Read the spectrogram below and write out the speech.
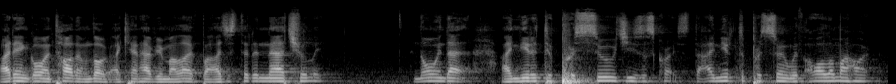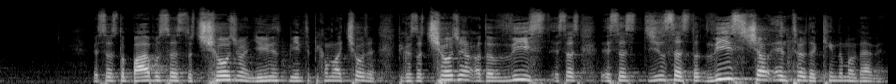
I didn't go and tell them, look, I can't have you in my life, but I just did it naturally. Knowing that I needed to pursue Jesus Christ, that I needed to pursue Him with all of my heart. It says the Bible says the children, you need, to become like children because the children are the least. It says, it says, Jesus says, the least shall enter the kingdom of heaven.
